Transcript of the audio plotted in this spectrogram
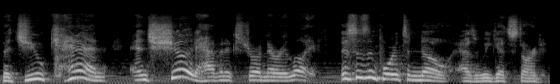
that you can and should have an extraordinary life. This is important to know as we get started.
